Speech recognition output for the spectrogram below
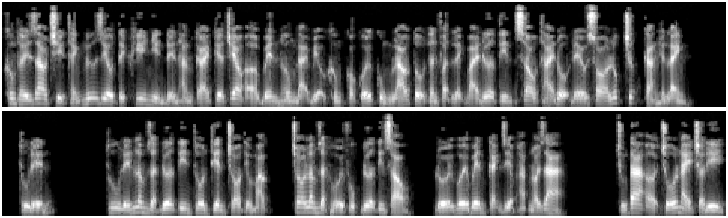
Không thấy giao chỉ thánh nữ diêu tịch khi nhìn đến hắn cái kia treo ở bên hông đại biểu không có cuối cùng lão tổ thân phận lệnh bài đưa tin sau thái độ đều so lúc trước càng hiền lành. Thu đến. Thu đến lâm giật đưa tin thôn thiên chó tiểu mặc, cho lâm giật hồi phục đưa tin sau, đối với bên cạnh diệp hắc nói ra chúng ta ở chỗ này chờ đi,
